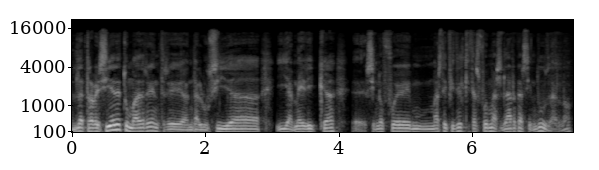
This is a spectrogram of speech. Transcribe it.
la travesía de tu madre entre Andalucía y América, eh, si no fue más difícil, quizás fue más larga, sin duda, ¿no?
